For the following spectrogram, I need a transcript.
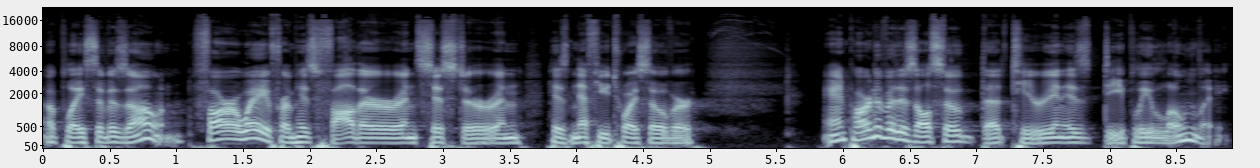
a place of his own, far away from his father and sister and his nephew twice over. And part of it is also that Tyrion is deeply lonely,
